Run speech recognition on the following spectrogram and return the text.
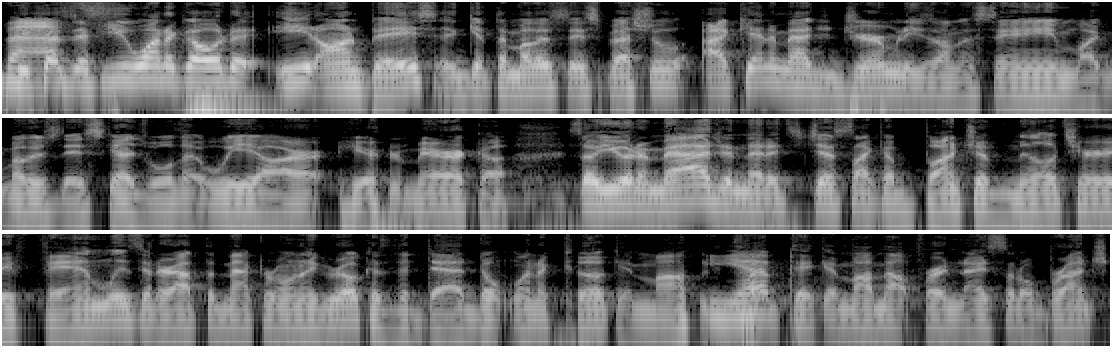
Because if you want to go to eat on base and get the Mother's Day special, I can't imagine Germany's on the same like Mother's Day schedule that we are here in America. So you would imagine that it's just like a bunch of military families that are out the macaroni grill because the dad don't want to cook and mom Yep. like taking mom out for a nice little brunch.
